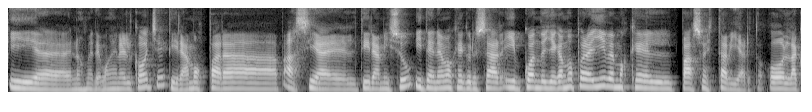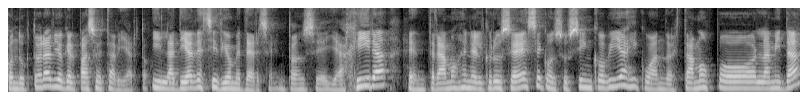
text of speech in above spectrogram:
y eh, nos metemos en el coche, tiramos para hacia el tiramisú y tenemos que cruzar. Y cuando llegamos por allí vemos que el paso está abierto o la conductora vio que el paso está abierto y la tía decidió meterse. Entonces ya gira, entramos en el cruce ese con sus cinco vías y cuando estamos por la mitad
